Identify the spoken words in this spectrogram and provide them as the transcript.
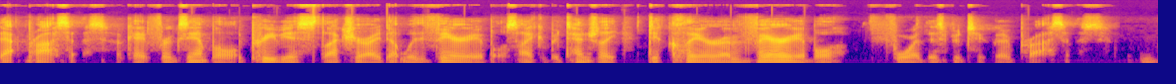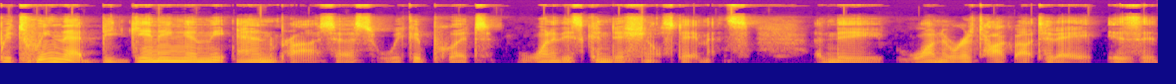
that process. Okay, for example, the previous lecture I dealt with variables. I could potentially declare a variable for this particular process. Between that beginning and the end process, we could put one of these conditional statements. And the one that we're going to talk about today is an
